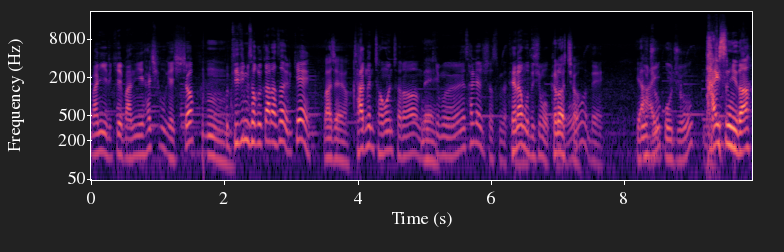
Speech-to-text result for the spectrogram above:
많이 이렇게 많이 하시고 계시죠? 음그 디딤석을 깔아서 이렇게 맞아요. 작은 정원처럼 네. 느낌을 살려주셨습니다. 대나무 듯이 먹고. 그렇죠. 네. 야, 오죽, 오죽. 다 있습니다.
